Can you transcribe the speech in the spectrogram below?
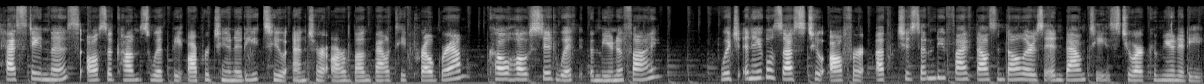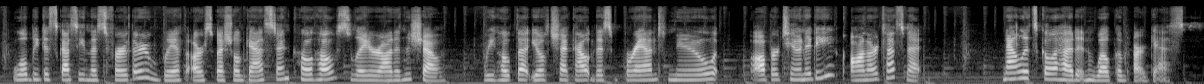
Testing this also comes with the opportunity to enter our bug bounty program, co hosted with Immunefi, which enables us to offer up to $75,000 in bounties to our community. We'll be discussing this further with our special guest and co host later on in the show. We hope that you'll check out this brand new opportunity on our testnet. Now let's go ahead and welcome our guests.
